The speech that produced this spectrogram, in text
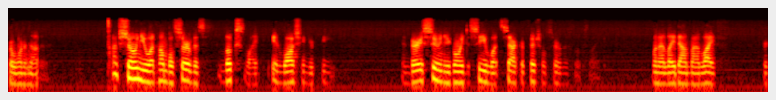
for one another. I've shown you what humble service looks like in washing your feet. And very soon you're going to see what sacrificial service looks like when I lay down my life for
